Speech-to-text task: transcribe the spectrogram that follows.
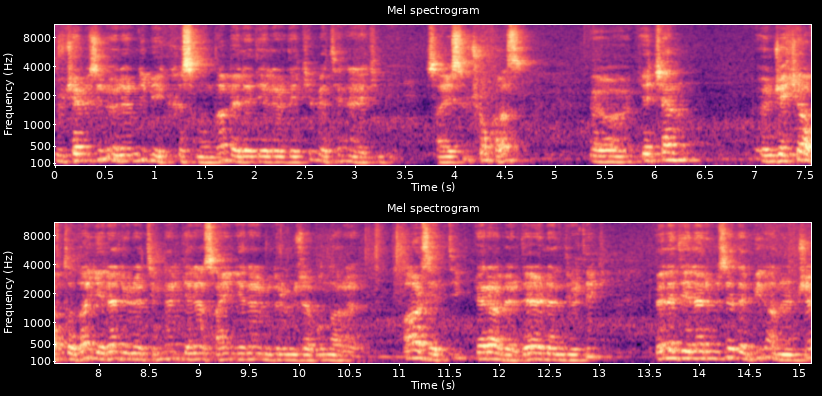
ülkemizin önemli bir kısmında belediyelerdeki veteriner hekim sayısı çok az. E, Geçen önceki haftada yerel yönetimler genel sayın genel müdürümüze bunları arz ettik, beraber değerlendirdik. Belediyelerimize de bir an önce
